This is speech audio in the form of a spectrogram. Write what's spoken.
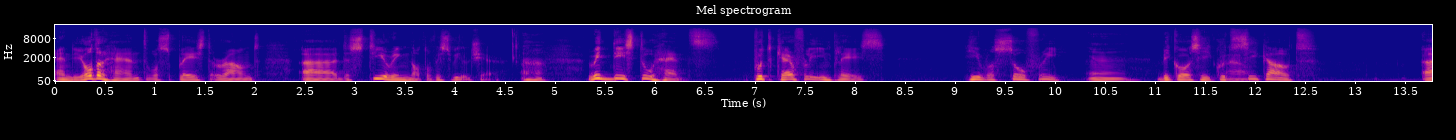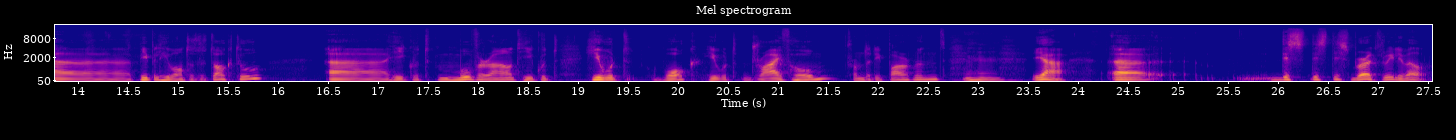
and the other hand was placed around uh, the steering knot of his wheelchair. With these two hands put carefully in place, he was so free because he could seek out uh, people he wanted to talk to. Uh, he could move around. He could. He would walk. He would drive home from the department. Yeah, uh, this this this worked really well.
